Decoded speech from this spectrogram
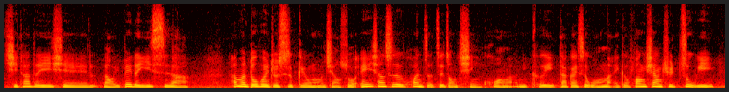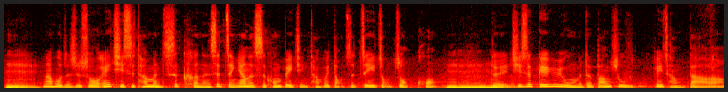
其他的一些老一辈的医师啊。他们都会就是给我们讲说，哎，像是患者这种情况啊，你可以大概是往哪一个方向去注意？嗯，那或者是说，哎，其实他们是可能是怎样的时空背景，它会导致这一种状况？嗯嗯，对，其实给予我们的帮助非常大了。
